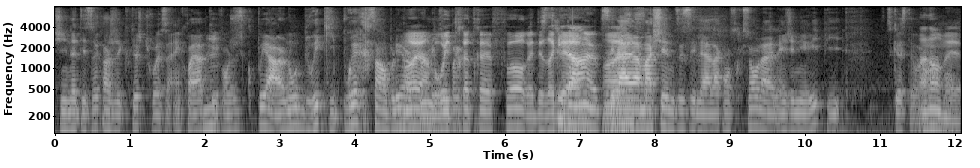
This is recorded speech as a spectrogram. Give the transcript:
j'ai noté ça quand je l'écoutais je trouvais ça incroyable Mm. qu'ils font juste couper à un autre bruit qui pourrait ressembler Ouais, un peu un bruit pas- très très fort et désagréable. c'est Ouais, la, machine c'est la, la construction l'ingénierie puis en tout cas c'était Ah vraiment non, mais.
